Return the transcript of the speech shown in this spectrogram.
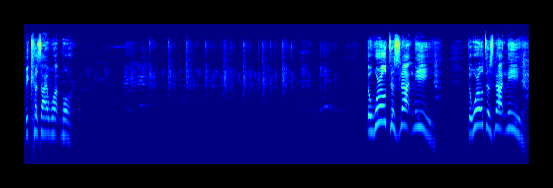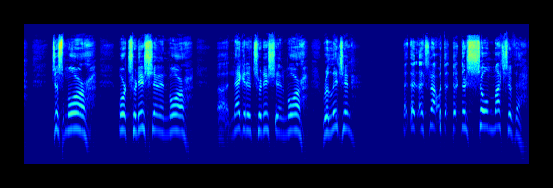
because I want more. The world does not need, the world does not need just more more tradition and more uh, negative tradition and more religion. That, that, that's not what the, there's so much of that.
